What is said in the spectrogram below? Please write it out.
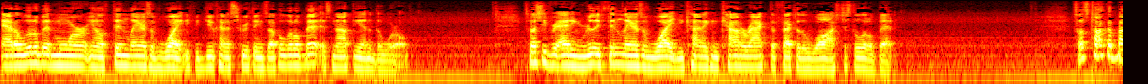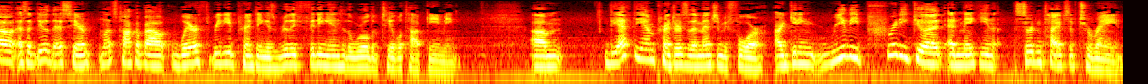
add a little bit more, you know, thin layers of white. If you do kind of screw things up a little bit, it's not the end of the world. Especially if you're adding really thin layers of white, you kind of can counteract the effect of the wash just a little bit. So let's talk about, as I do this here, let's talk about where 3D printing is really fitting into the world of tabletop gaming. Um, the FDM printers, as I mentioned before, are getting really pretty good at making certain types of terrain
